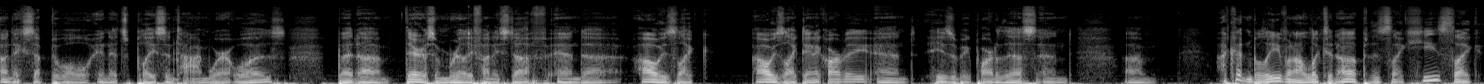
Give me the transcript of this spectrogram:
unacceptable in its place and time where it was. But um, there is some really funny stuff, and uh, I always like I always like Dana Carvey, and he's a big part of this. And um, I couldn't believe when I looked it up. It's like he's like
